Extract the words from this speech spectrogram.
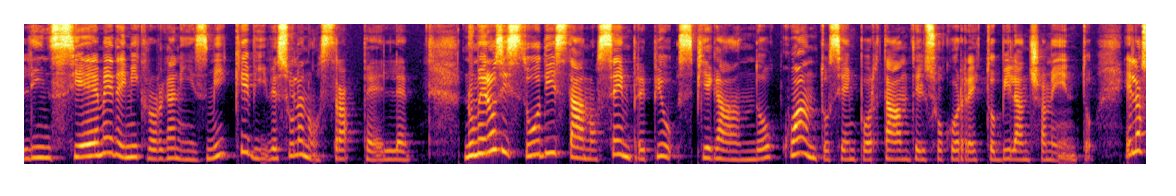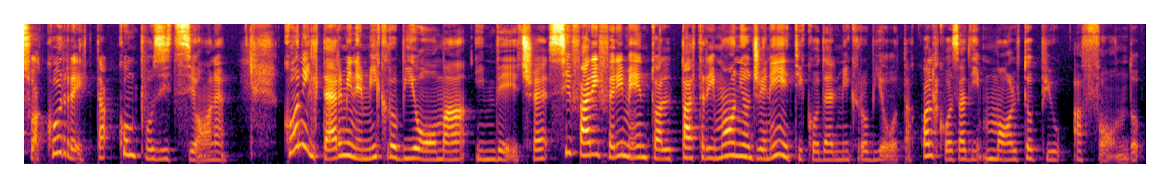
l'insieme dei microorganismi che vive sulla nostra pelle. Numerosi studi stanno sempre più spiegando quanto sia importante il suo corretto bilanciamento e la sua corretta composizione. Con il termine microbioma, invece, si fa riferimento al patrimonio genetico del microbiota, qualcosa di molto più a fondo.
